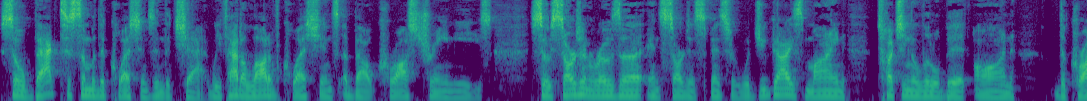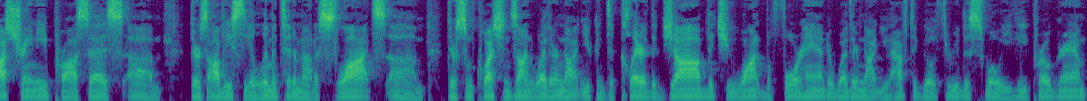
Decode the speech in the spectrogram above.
So back to some of the questions in the chat. We've had a lot of questions about cross trainees so sergeant rosa and sergeant spencer would you guys mind touching a little bit on the cross trainee process. Um, there's obviously a limited amount of slots. Um, there's some questions on whether or not you can declare the job that you want beforehand or whether or not you have to go through the SWO EV program.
